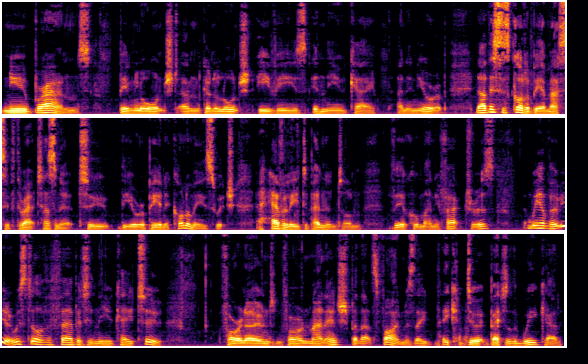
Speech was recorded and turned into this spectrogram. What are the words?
new brands being launched and going to launch EVs in the UK and in Europe. Now, this has got to be a massive threat, hasn't it, to the European economies, which are heavily dependent on vehicle manufacturers. And we have, a, you know, we still have a fair bit in the UK too, foreign owned and foreign managed, but that's fine because they they can do it better than we can.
